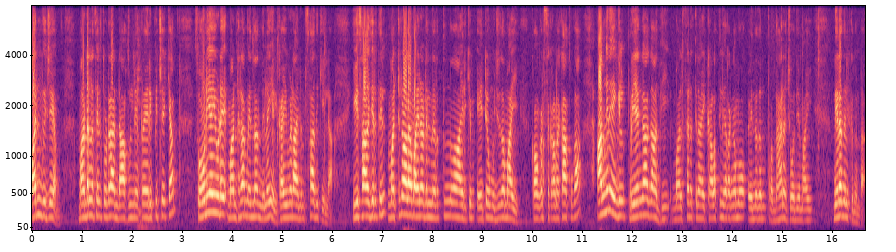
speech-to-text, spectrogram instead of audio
വൻ വിജയം മണ്ഡലത്തിൽ തുടരാൻ രാഹുലിനെ പ്രേരിപ്പിച്ചേക്കാം. സോണിയയുടെ മണ്ഡലം എന്ന നിലയിൽ കൈവിടാനും സാധിക്കില്ല. ഈ സാഹചര്യത്തിൽ മറ്റൊരാളെ വയനാട്ടിൽ നിർത്തുന്നതായിരിക്കും ഏറ്റവും ഉചിതമായി കോൺഗ്രസ് കണക്കാക്കുക. അങ്ങനെയെങ്കിൽ പ്രിയങ്ക ഗാന്ധി മത്സരത്തിനായി കളത്തിലിറങ്ങുമോ എന്നതും പ്രധാന ചോദ്യമായി നിലനിൽക്കുന്നുണ്ട്.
